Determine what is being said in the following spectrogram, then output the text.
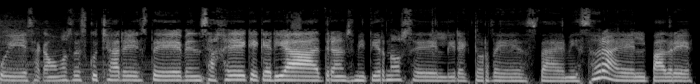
Pues acabamos de escuchar este mensaje que quería transmitirnos el director de esta emisora, el padre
